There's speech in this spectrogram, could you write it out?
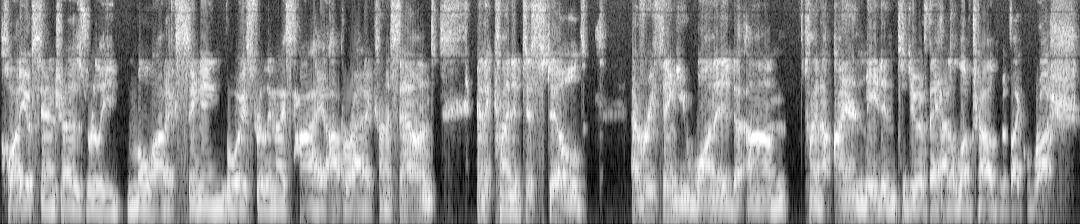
Claudio Sanchez really melodic singing voice, really nice high operatic kind of sound, and it kind of distilled everything you wanted um, kind of Iron Maiden to do if they had a love child with like Rush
